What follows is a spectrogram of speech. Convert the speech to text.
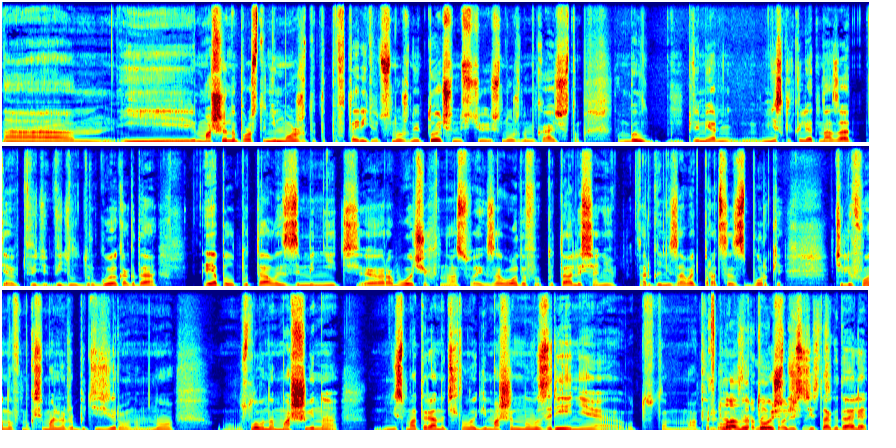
а, и машина просто не может это повторить вот с нужной точностью и с нужным качеством. Там был пример несколько лет назад, я видел другое, когда Apple пыталась заменить э, рабочих на своих заводах, и пытались они организовать процесс сборки телефонов максимально роботизированным. Но, условно, машина, несмотря на технологии машинного зрения, вот, там, определенной точности, точности и так далее,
